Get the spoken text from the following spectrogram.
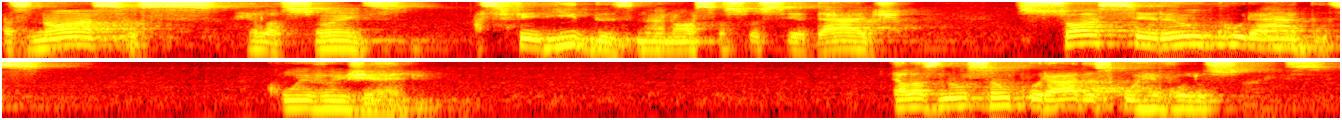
As nossas relações as feridas na nossa sociedade só serão curadas com o Evangelho. Elas não são curadas com revoluções.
